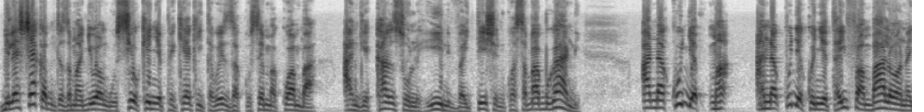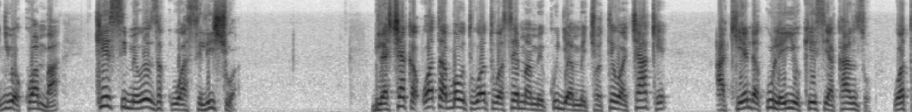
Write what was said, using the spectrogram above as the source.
Bila shaka mtazamaji wangu, sio Kenya peke yake itaweza kusema kwamba ange cancel hii invitation. Kwa sababu gani? Anakuja, ma, anakuja kwenye taifa ambalo wanajua kwamba kesi imeweza kuwasilishwa. Bila shaka what about watu wasema amekuja amechotewa chake, akienda kule hiyo kesi ya kanzo What,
